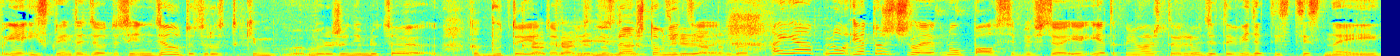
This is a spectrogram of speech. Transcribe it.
я искренне это делаю, то есть я не делаю это сразу таким выражением лица, как будто я Как там, не, знаю, что мне делать. да? А я, ну, я тоже человек, ну, упал себе, все, и я так понимаю, что люди это видят, естественно, и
